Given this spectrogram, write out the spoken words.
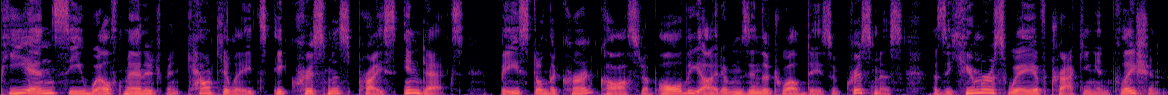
PNC Wealth Management calculates a Christmas price index based on the current cost of all the items in the 12 days of Christmas as a humorous way of tracking inflation.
